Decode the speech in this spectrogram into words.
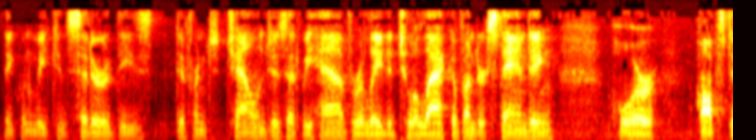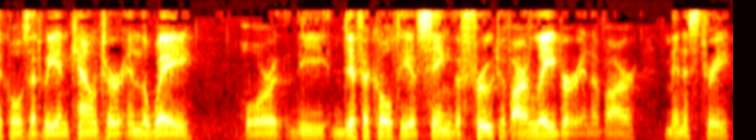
I think when we consider these different challenges that we have related to a lack of understanding or obstacles that we encounter in the way or the difficulty of seeing the fruit of our labor and of our ministry,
